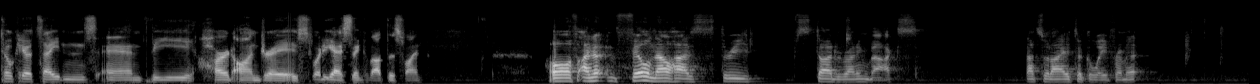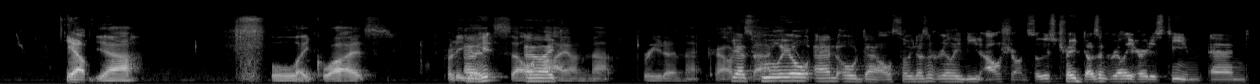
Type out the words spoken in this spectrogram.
Tokyo Titans, and the Hard Andres. What do you guys think about this one? Oh, if I know Phil now has three stud running backs. That's what I took away from it. Yep. Yeah. Likewise. Pretty Uh, good he- sell and, like- high on Matt Breida in that crowd. He has Julio and Odell, so he doesn't really need Alshon. So this trade doesn't really hurt his team, and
